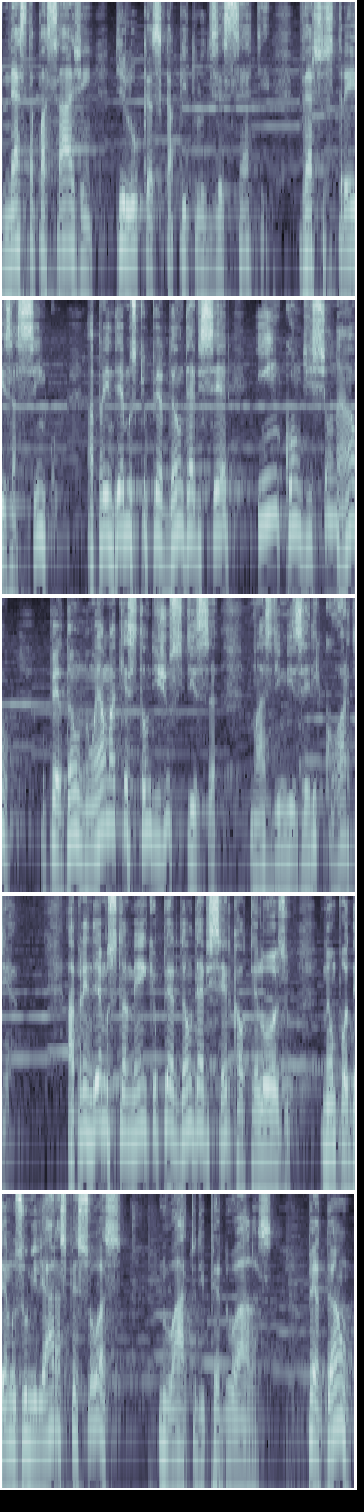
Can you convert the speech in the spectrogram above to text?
Nesta passagem de Lucas, capítulo 17, versos 3 a 5, aprendemos que o perdão deve ser incondicional. O perdão não é uma questão de justiça, mas de misericórdia. Aprendemos também que o perdão deve ser cauteloso. Não podemos humilhar as pessoas no ato de perdoá-las. Perdão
